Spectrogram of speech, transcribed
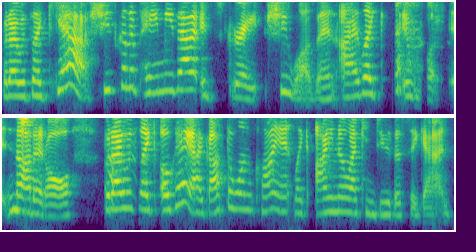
but I was like, yeah, she's going to pay me that. It's great. She wasn't. I like it not at all. But I was like, okay, I got the one client. Like I know I can do this again.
